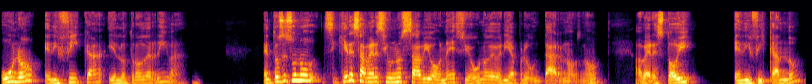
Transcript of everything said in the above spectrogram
Uno edifica y el otro derriba. Entonces uno, si quiere saber si uno es sabio o necio, uno debería preguntarnos, ¿no? A ver, ¿estoy edificando?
